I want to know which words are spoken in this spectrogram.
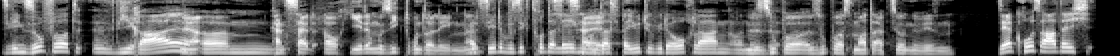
es ging sofort äh, viral. Ja. Ähm, Kannst halt auch jede Musik drunter legen, ne? als jede Musik drunter Das legen halt und das bei YouTube wieder hochladen und Eine äh, super, super smarte Aktion gewesen. sehr großartig.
